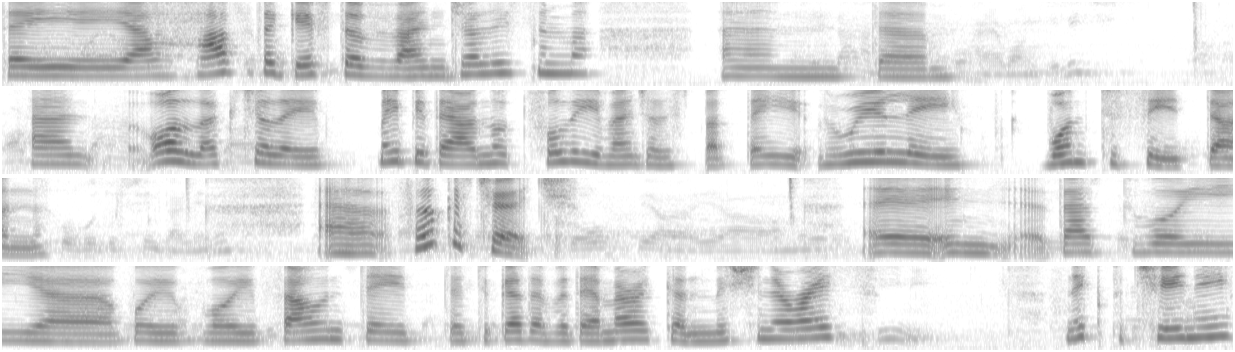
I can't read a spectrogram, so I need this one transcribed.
They uh, have the gift of evangelism and um, and well actually maybe they are not fully evangelists but they really want to see it done. Uh, Focus Church uh, in that we uh, we we founded together with the American missionaries. Nick Pacini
